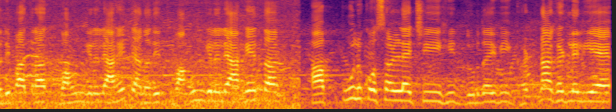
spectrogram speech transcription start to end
नदीपात्रात वाहून गेलेले आहेत. त्या नदीत वाहून गेलेले आहेत. हा पूल कोसळल्याची ही दुर्दैवी घटना घडलेली आहे.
